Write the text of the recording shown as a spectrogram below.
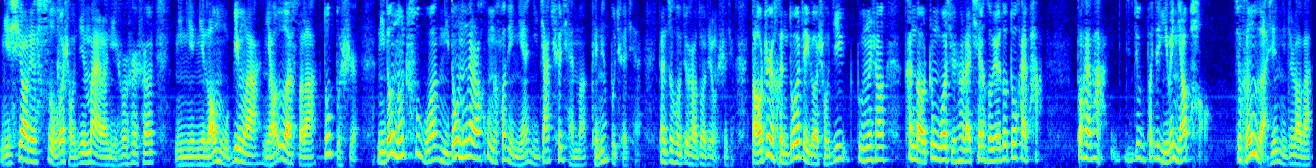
你需要这四五个手机卖了？你说说说，你你你老母病了？你要饿死了？都不是，你都能出国，你都能在这混个好几年，你家缺钱吗？肯定不缺钱，但最后就是要做这种事情，导致很多这个手机供应商看到中国学生来签合约都都害怕，都害怕，就就以为你要跑，就很恶心，你知道吧？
